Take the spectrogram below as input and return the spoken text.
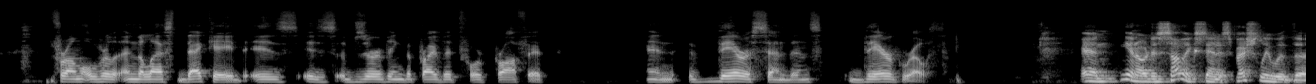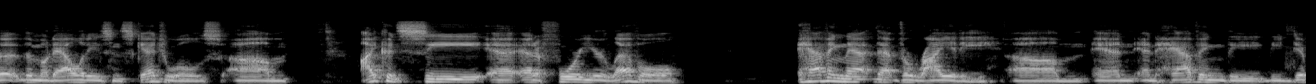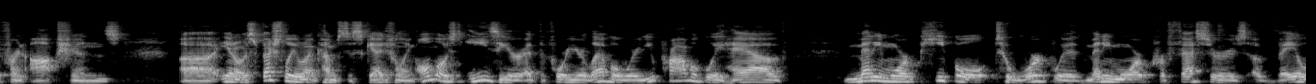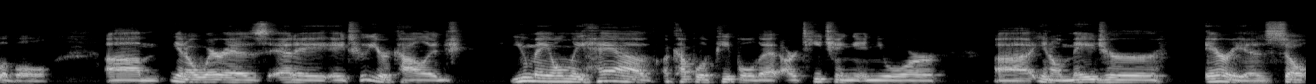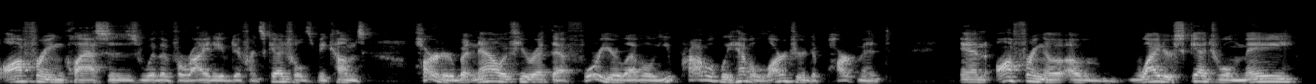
from over in the last decade is is observing the private for profit and their ascendance, their growth. And you know, to some extent, especially with the the modalities and schedules, um, I could see at, at a four year level having that that variety um, and and having the the different options. Uh, you know, especially when it comes to scheduling, almost easier at the four year level where you probably have many more people to work with, many more professors available. Um, you know, whereas at a, a two year college, you may only have a couple of people that are teaching in your uh, you know major areas. So offering classes with a variety of different schedules becomes harder. But now if you're at that four year level you probably have a larger department and offering a, a wider schedule may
